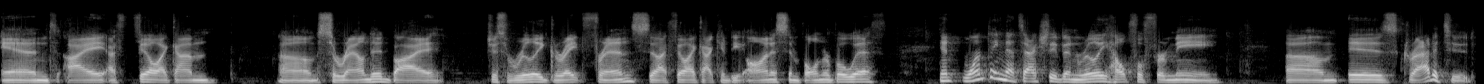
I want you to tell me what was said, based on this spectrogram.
And I, I feel like I'm um, surrounded by just really great friends that I feel like I can be honest and vulnerable with. And one thing that's actually been really helpful for me um, is gratitude.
